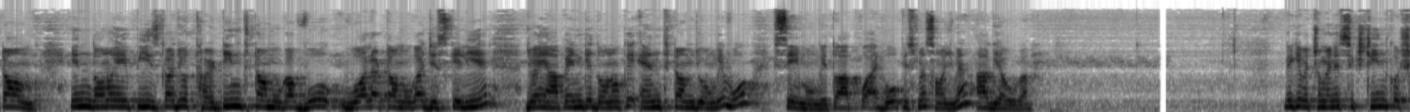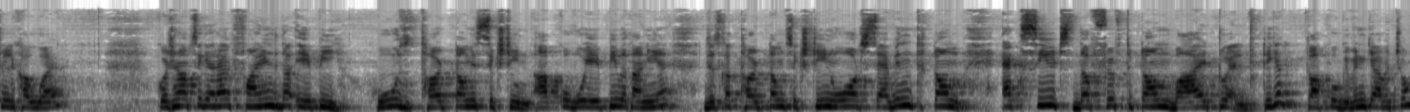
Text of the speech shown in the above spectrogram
टर्म, इन दोनों एपीज का जो थर्टींथ टर्म होगा, वो वो वाला टर्म होगा जिसके लिए जो है यहाँ पे इनके दोनों के nth टर्म जो होंगे वो सेम होंगे तो आपको आई होप इसमें समझ में आ गया होगा। देखिए बच्चों, मैंने सिक्सटीन क्वेश्चन लिखा हुआ है क्वेश्चन आपसे कह रहा है find the AP whose third term is 16 आपको वो एपी बतानी है, जिसका थर्ड टर्म 16 हो और seventh term exceeds the fifth term by 12 ठीक है? तो आपको गिवन क्या बच्चों?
